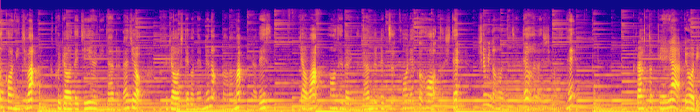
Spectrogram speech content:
さんこんにちは。副業で自由になるラジオ。副業して5年目のマママひろです。今日は本世代のジャンル別攻略法として趣味の本についてお話ししますね。クラフト系や料理。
